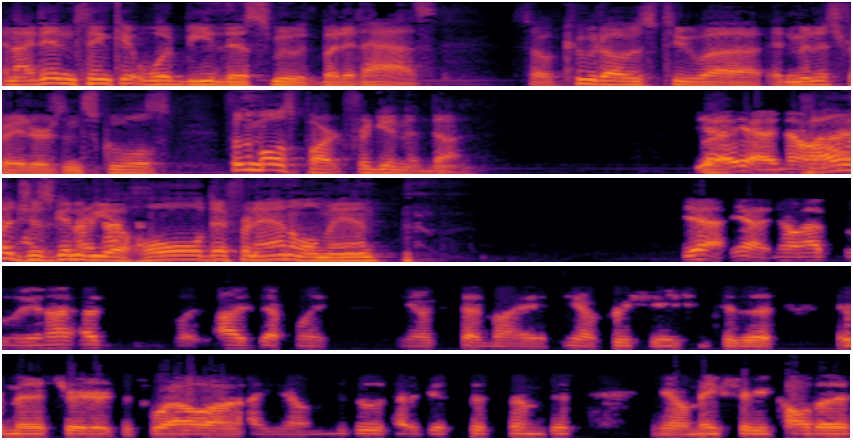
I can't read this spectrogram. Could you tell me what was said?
and I didn't think it would be this smooth, but it has. So kudos to uh, administrators and schools for the most part for getting it done. yeah, But yeah, no, college I- is going to be I- a whole different animal, man. Yeah, yeah, no, absolutely, and I, I, I definitely, you know, extend my, you know, appreciation to the administrators as well. Uh, you know, Missoula's had a good system. Just, you know, make sure you call the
